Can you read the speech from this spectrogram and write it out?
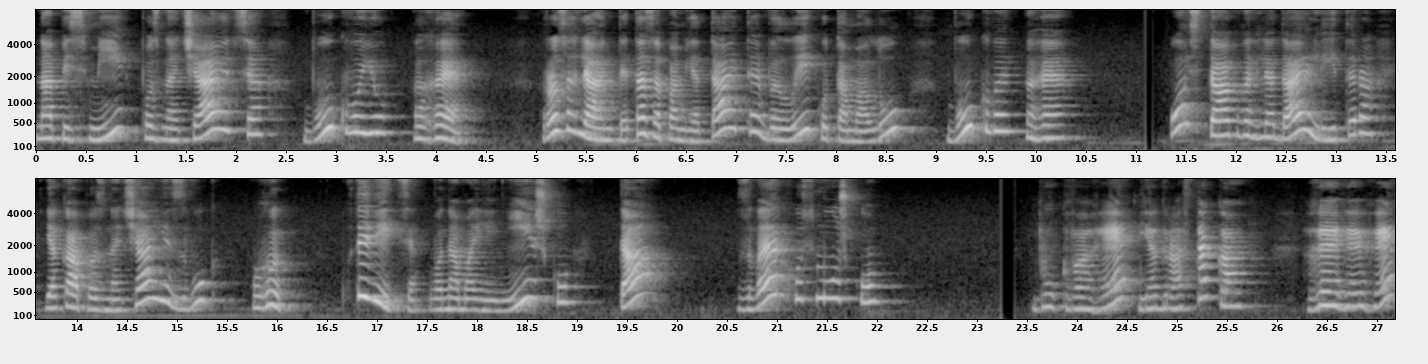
на письмі позначаються буквою Г. Розгляньте та запам'ятайте велику та малу букви Г. Ось так виглядає літера, яка позначає звук Г. Подивіться, вона має ніжку та зверху смужку. Буква Г якраз така. Ге-ге-ге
